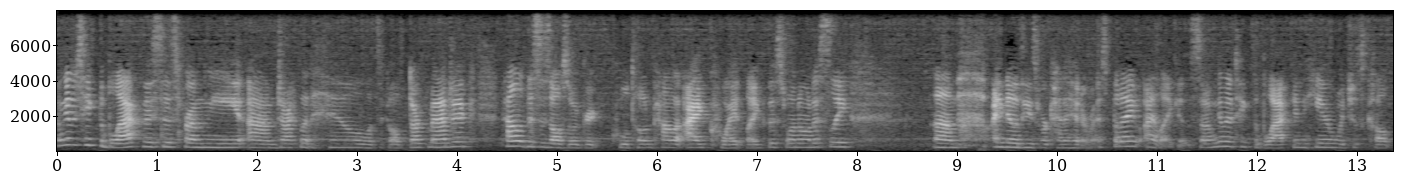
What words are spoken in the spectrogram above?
i'm to take the black this is from the um, jaclyn hill what's it called dark magic palette this is also a great cool tone palette i quite like this one honestly um, i know these were kind of hit or miss but i, I like it. So i'm going to take the black in here which is called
